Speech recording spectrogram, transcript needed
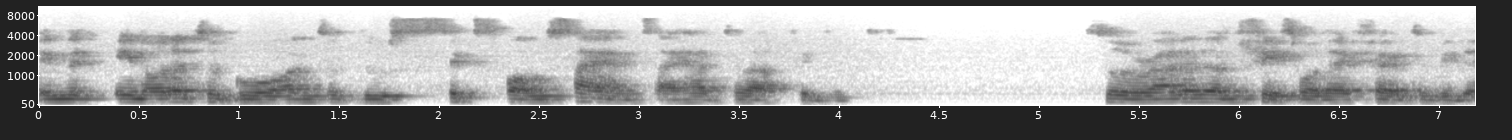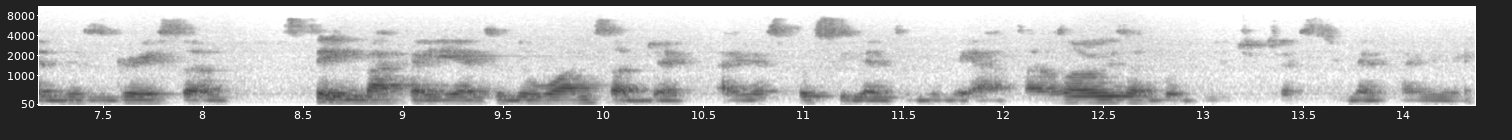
in, in order to go on to do sixth form science, I had to have physics. So rather than face what I felt to be the disgrace of staying back a year to do one subject, I just proceeded to do the arts. I was always a good literature student anyway.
